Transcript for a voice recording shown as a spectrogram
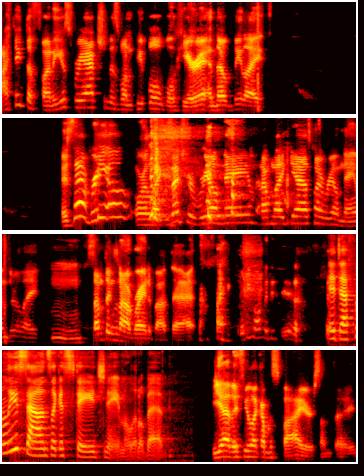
I think the funniest reaction is when people will hear it and they'll be like, is that real? Or like, is that your real name? And I'm like, yeah, it's my real name. They're like, mm, something's not right about that. I'm like, what do you want me to do? It definitely sounds like a stage name a little bit. Yeah, they feel like I'm a spy or something.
